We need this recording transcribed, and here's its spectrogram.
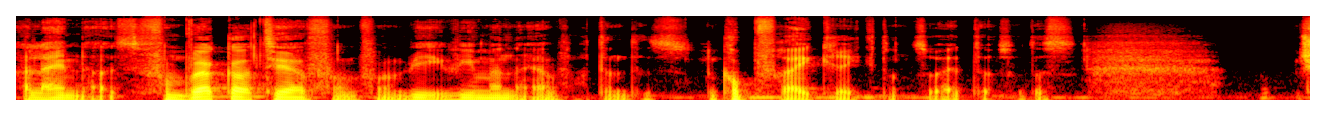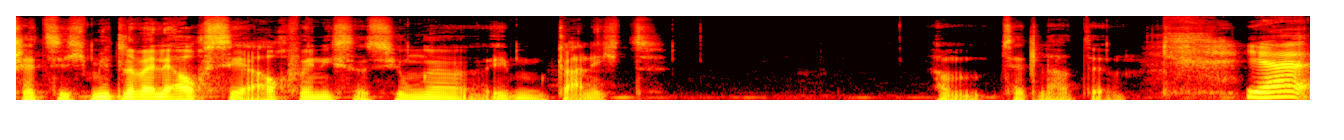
allein also vom Workout her, vom, vom wie, wie man einfach dann das, den Kopf frei kriegt und so weiter. Also das schätze ich mittlerweile auch sehr, auch wenn ich es als Junger eben gar nicht am Zettel hatte. Ja,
